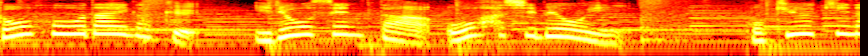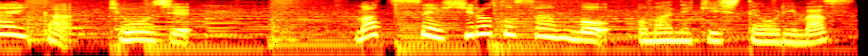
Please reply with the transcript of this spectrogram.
東邦大学医療センター大橋病院呼吸器内科教授松瀬博人さんをお招きしております。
